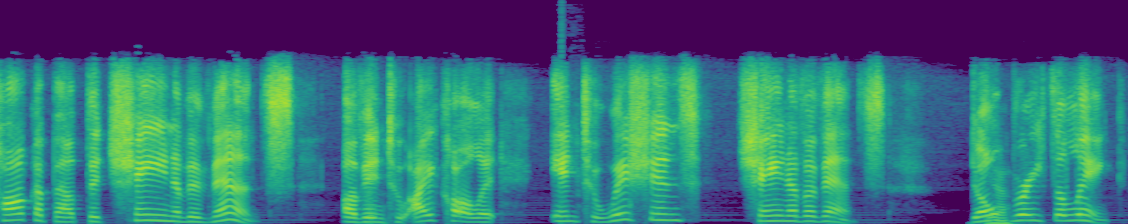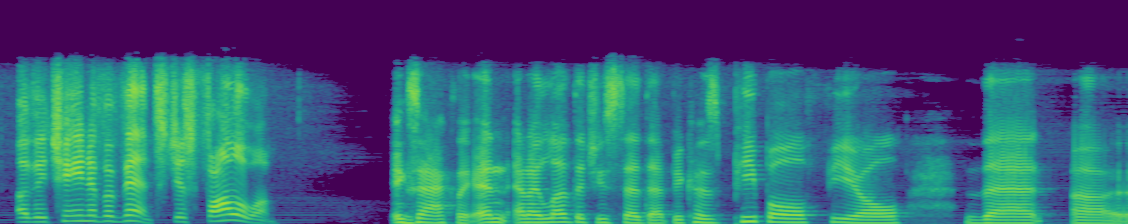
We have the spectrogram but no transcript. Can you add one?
talk about the chain of events of into I call it intuition's chain of events. Don't Yeah. break the link of the chain of events. Just follow them. Exactly. And and I love that you said that because people feel that uh,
